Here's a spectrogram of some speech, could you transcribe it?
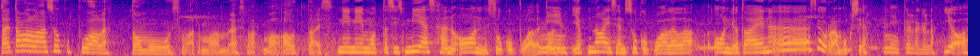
Tai tavallaan sukupuolettomuus varmaan myös varmaan auttaisi. Niin, niin, mutta siis mieshän on sukupuoleton niin. ja naisen sukupuolella on jotain ää, seuraamuksia. Niin, kyllä, kyllä. Joo.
